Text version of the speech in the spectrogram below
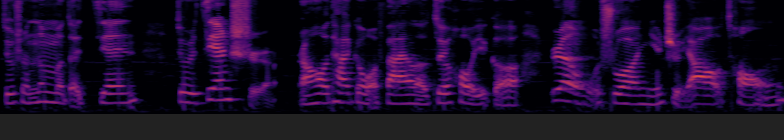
就是那么的坚，就是坚持。然后她给我发了最后一个任务，说你只要从，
